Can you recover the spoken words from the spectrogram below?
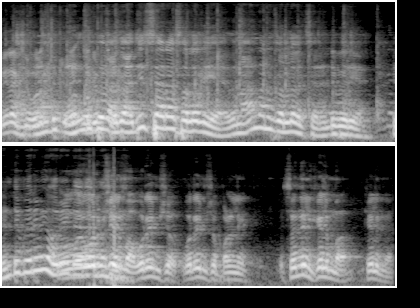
மீனாட்சி ரெண்டு ரெண்டு பேர் அது அஜித் சாரா சொல்லலையே. அது நான் தானே சொல்ல வச்சேன் ரெண்டு பேரையும். ரெண்டு பேருமே ஒரே ஒரு- ஒரு நிமிஷம் ஒரே நிமிஷம் ஒரே நிமிஷம் பழனி. செந்தில் கேளுமா கேளுங்க.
